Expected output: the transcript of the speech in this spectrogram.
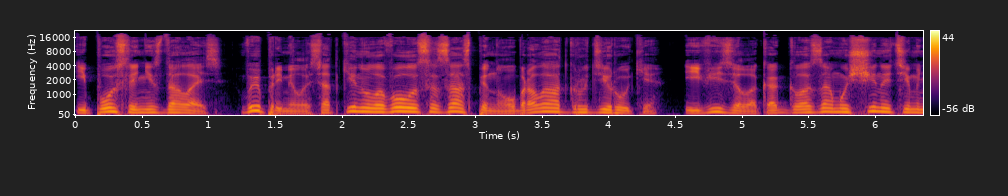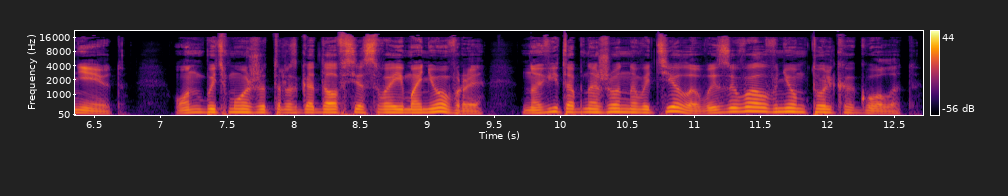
И после не сдалась, выпрямилась, откинула волосы за спину, убрала от груди руки и видела, как глаза мужчины темнеют, он, быть может, разгадал все свои маневры, но вид обнаженного тела вызывал в нем только голод.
